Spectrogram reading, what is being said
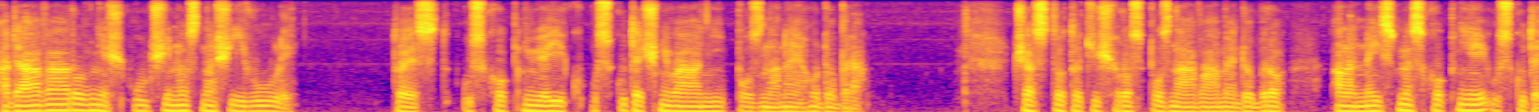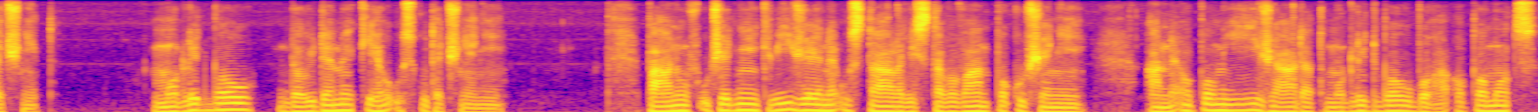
a dává rovněž účinnost naší vůli. to jest uschopňuje ji k uskutečňování poznaného dobra. Často totiž rozpoznáváme dobro, ale nejsme schopni jej uskutečnit. Modlitbou dojdeme k jeho uskutečnění. Pánův učedník ví, že je neustále vystavován pokušení a neopomíjí žádat modlitbou Boha o pomoc,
